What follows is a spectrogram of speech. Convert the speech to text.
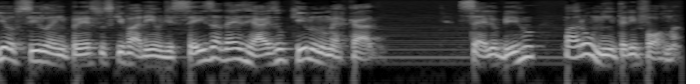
e oscila em preços que variam de 6 a 10 reais o quilo no mercado. Célio Birro para o Ninter Informa.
